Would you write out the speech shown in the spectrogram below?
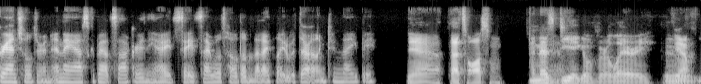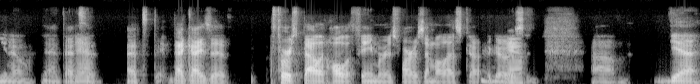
grandchildren and they ask about soccer in the United States, I will tell them that I played with Darlington Nagbe." yeah, that's awesome. and that's Yeah. Diego Valeri. Who, Yeah. you know that, that's Yeah. a, that's that guy's a first ballot Hall of Famer as far as MLS go, Mhm. goes. Yeah. And, um, yeah,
